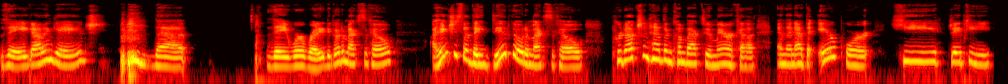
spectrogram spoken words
they got engaged, that they were ready to go to Mexico. I think she said they did go to Mexico. Production had them come back to America, and then at the airport, he JP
